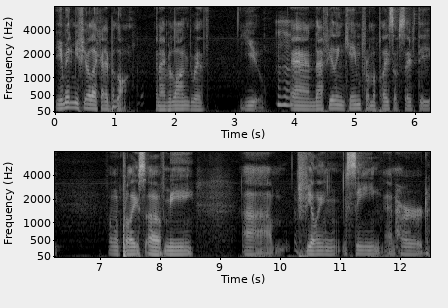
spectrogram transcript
you made me feel like I belonged and I belonged with you. Mhm. And that feeling came from a place of safety, from a place of me um, feeling seen and heard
